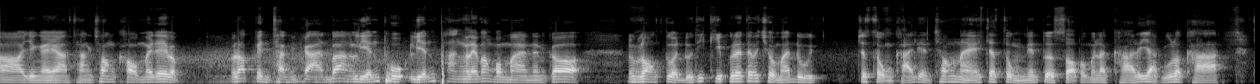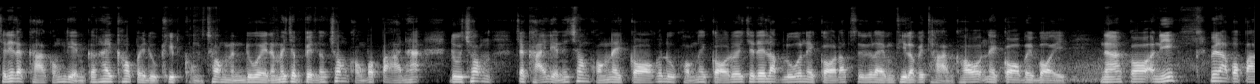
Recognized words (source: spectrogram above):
อ่ายังไงอะทางช่องเขาไม่ได้แบบรับเป็นทางการบ้างเหรียญผุเหรียญพังอะไรบ้างประมาณนั้นก็ลองลองตรวจดูที่คลิปก็ได้ท่านผู้ชมมาดู จะส่งขายเหรียญช่องไหน จะส่งเหรียญตรวจสอบประเมินราคาหรืออยากรู้ราคา ชนิดราคาของเหรียญก็ให้เข้าไปดูคลิปของช่องนั้นด้วยนะไม่จำเป็นต้องช่องของปะปานะฮะดูช่องจะขายเหรียญในช่องของนายกก็ดูของนายกด้วยจะได้รับรู้ว่านายกรับซื้ออะไรบางทีเราไปถามเขานายกบ่อยๆนะก็อันนี้เวลาปะปา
